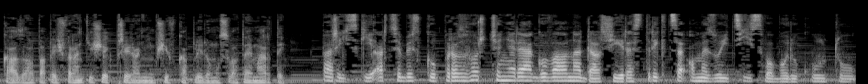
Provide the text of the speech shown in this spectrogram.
kázal papež František při raním v kapli domu svaté Marty. Pařížský arcibiskup rozhorčeně reagoval na další restrikce omezující svobodu kultu.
